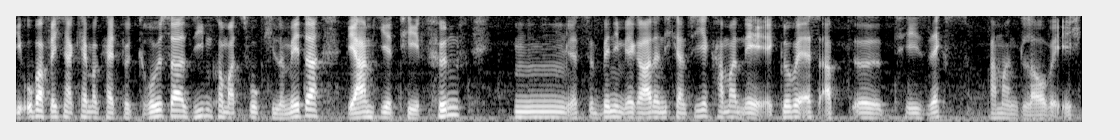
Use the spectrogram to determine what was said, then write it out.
die Oberflächenerkennbarkeit wird größer, 7,2 Kilometer. Wir haben hier T5. Hm, jetzt bin ich mir gerade nicht ganz sicher, kann man, nee, ich glaube erst ab äh, T6 kann man, glaube ich,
